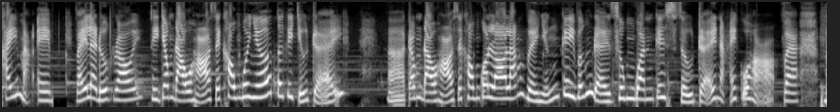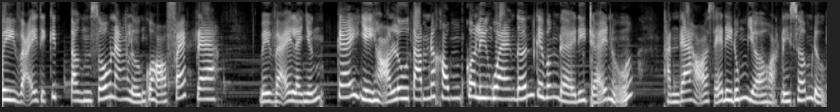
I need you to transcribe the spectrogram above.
thấy mặt em. Vậy là được rồi. Thì trong đầu họ sẽ không có nhớ tới cái chữ trễ. À, trong đầu họ sẽ không có lo lắng về những cái vấn đề xung quanh cái sự trễ nải của họ. Và vì vậy thì cái tần số năng lượng của họ phát ra. Vì vậy là những cái gì họ lưu tâm nó không có liên quan đến cái vấn đề đi trễ nữa. Thành ra họ sẽ đi đúng giờ hoặc đi sớm được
